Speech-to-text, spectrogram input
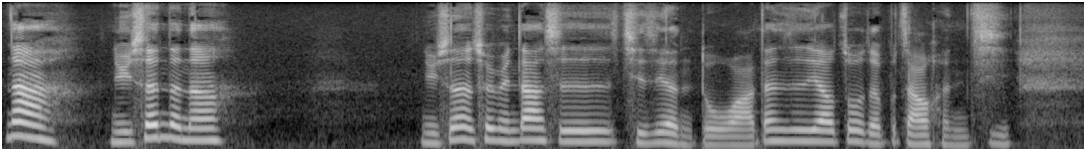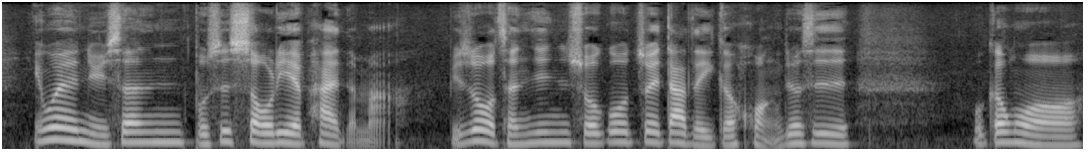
那女生的呢？女生的催眠大师其实也很多啊，但是要做的不着痕迹，因为女生不是狩猎派的嘛。比如说，我曾经说过最大的一个谎，就是我跟我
